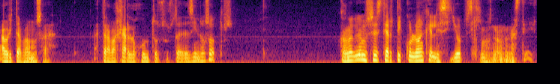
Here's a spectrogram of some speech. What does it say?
Ahorita vamos a, trabajarlo juntos ustedes y nosotros. Cuando vimos este artículo, Ángeles y yo pues, dijimos, no, no, este,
